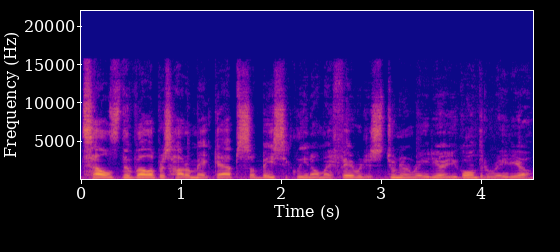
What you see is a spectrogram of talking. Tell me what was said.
tells developers how to make apps. So basically you know my favorite is TuneIn radio. You go into the radio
